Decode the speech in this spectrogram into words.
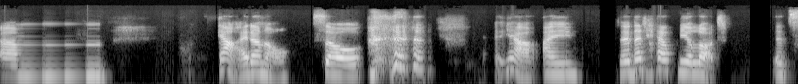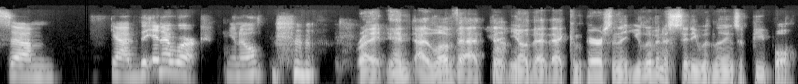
um yeah i don't know. So yeah i that, that helped me a lot. It's um yeah the inner work you know? Right and i love that that Yeah. you know that that comparison that you live in a city with millions of people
